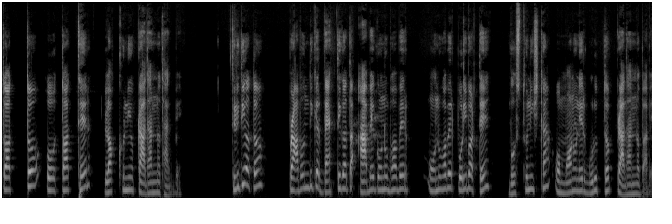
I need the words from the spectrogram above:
তত্ত্ব ও তথ্যের লক্ষণীয় প্রাধান্য থাকবে। তৃতীয়ত, প্রাবন্ধিকের ব্যক্তিগত আবেগ অনুভবের অনুভবের পরিবর্তে বস্তুনিষ্ঠা ও মননের গুরুত্ব প্রাধান্য পাবে।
